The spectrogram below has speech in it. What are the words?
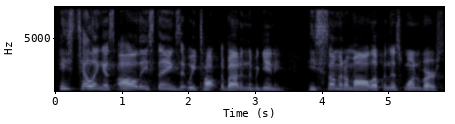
He's telling us all these things that we talked about in the beginning. He's summing them all up in this one verse.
